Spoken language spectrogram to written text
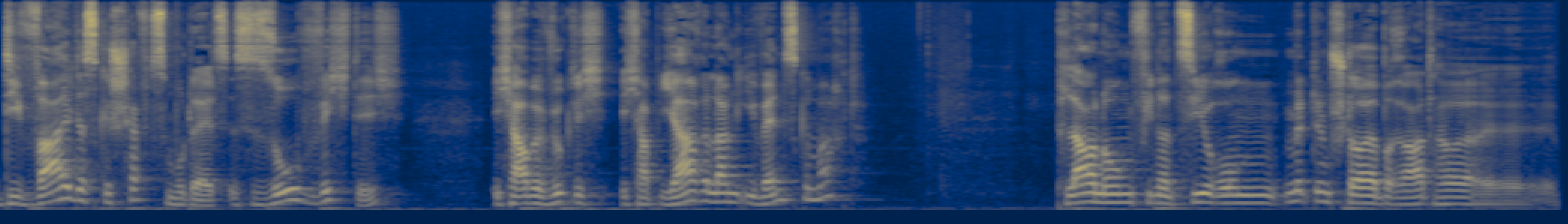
die Wahl des Geschäftsmodells ist so wichtig. Ich habe wirklich, ich habe jahrelang Events gemacht. Planung, Finanzierung mit dem Steuerberater, äh,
